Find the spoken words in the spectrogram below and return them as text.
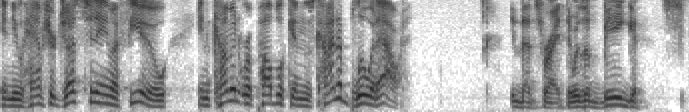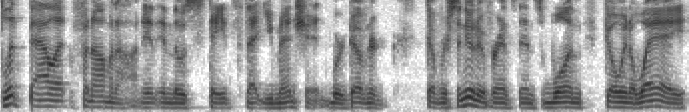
In New Hampshire, just to name a few, incumbent Republicans kind of blew it out. That's right. There was a big split ballot phenomenon in, in those states that you mentioned, where Governor Governor Sununu, for instance, won going away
